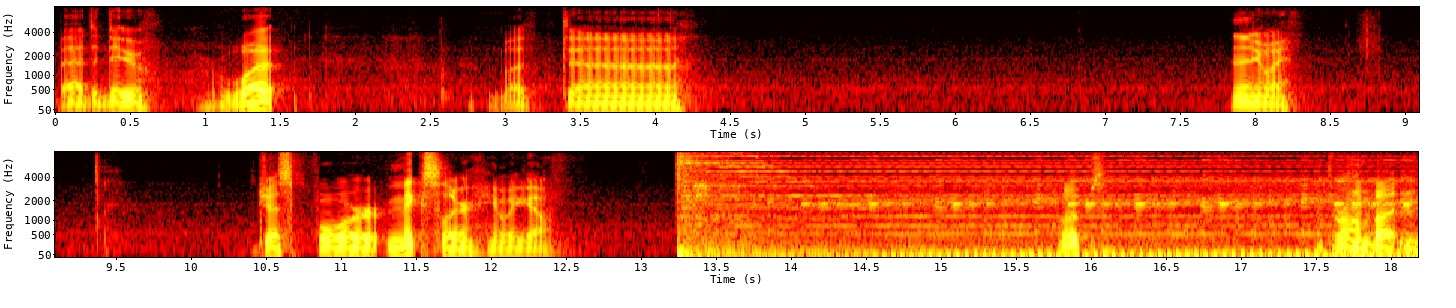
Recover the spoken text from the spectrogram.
bad to do or what. But uh anyway. Just for Mixlr, here we go. Whoops. Hit the wrong button.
